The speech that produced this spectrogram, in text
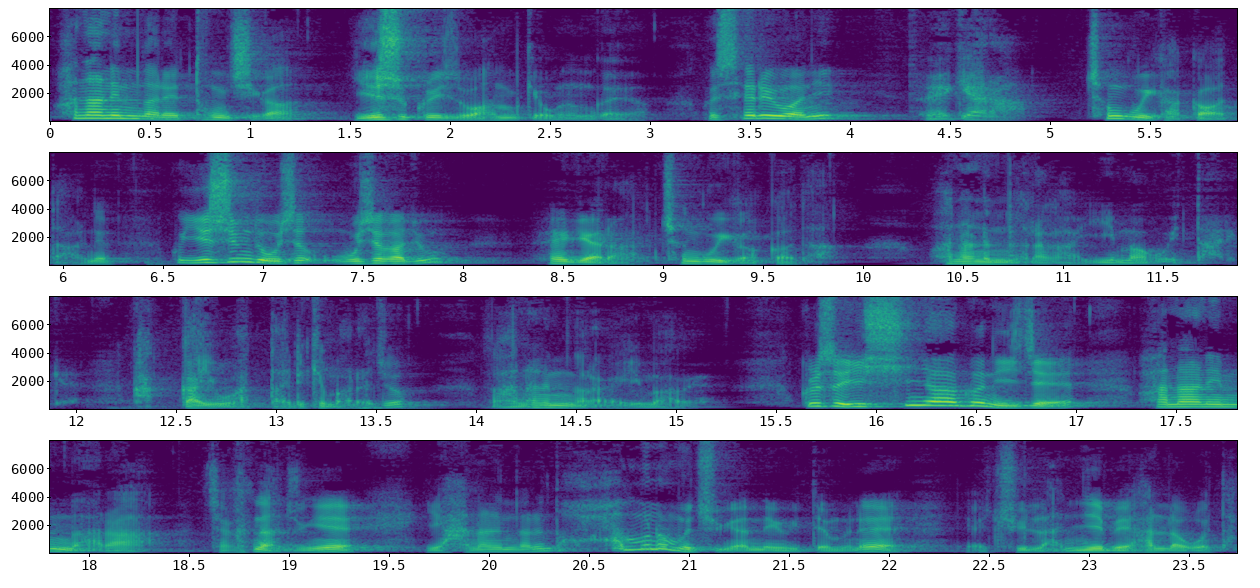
하나님 나라의 통치가 예수 그리스도와 함께 오는 거예요. 그 세례원이 회개하라. 천국이 가까웠다. 그 예수님도 오셔 오셔가지고 회개하라. 천국이 가까웠다. 하나님 나라가 임하고 있다. 이렇게 가까이 왔다. 이렇게 말하죠. 하나님 나라가 임하고요. 그래서 이 신약은 이제 하나님 나라. 제가 나중에 이 하나님 나라는 너무너무 중요한 내용이기 때문에 주일 안 예배 하려고 다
